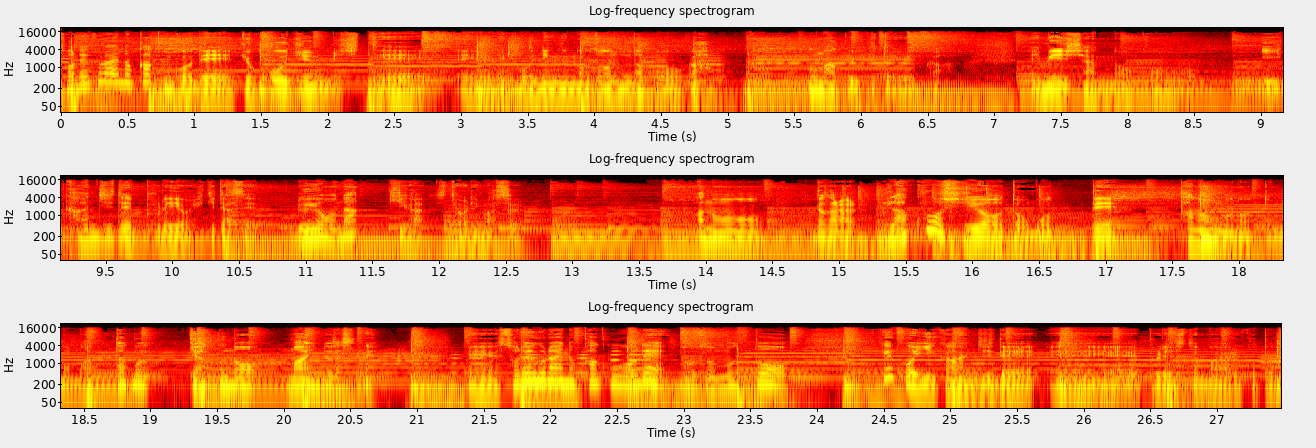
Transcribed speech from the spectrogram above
それぐらいの覚悟で曲を準備して、え、レコーディングに臨んだ方がうまくいくというかミュージシャンのこういい感じでプレイを引き出せるような気がしております。あのだから楽をしようと思って頼むのとも全く逆のマインドですね、えー、それぐらいの覚悟で臨むと結構いい感じで、えー、プレイしてもらえることが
